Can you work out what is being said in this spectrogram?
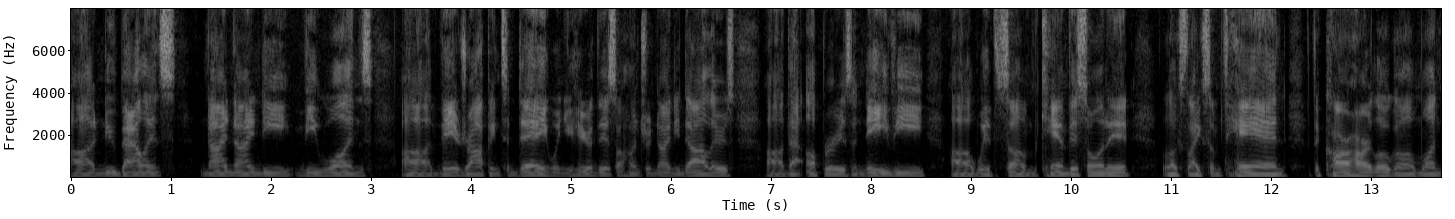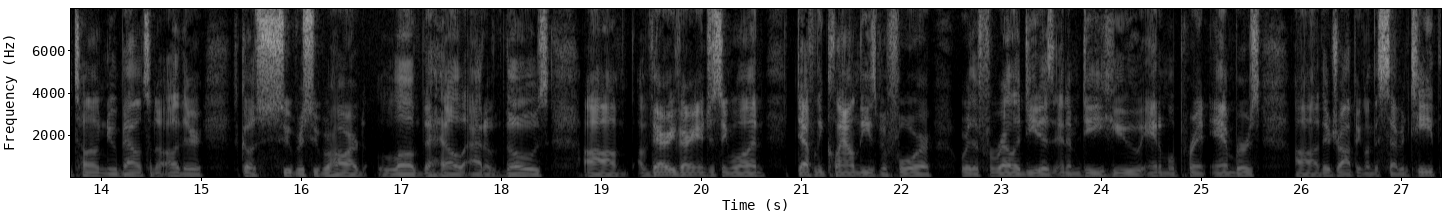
uh, New Balance. 990 V1s. Uh, they are dropping today. When you hear this, $190. Uh, that upper is a navy uh, with some canvas on it. Looks like some tan. The Carhartt logo on one tongue, New Balance on the other. It goes super, super hard. Love the hell out of those. Um, a very, very interesting one. Definitely clown these before. Were the Pharrell Adidas NMD Hu Animal Print Ambers. Uh, they're dropping on the 17th,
